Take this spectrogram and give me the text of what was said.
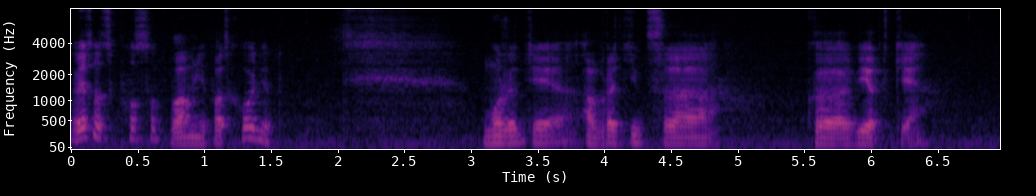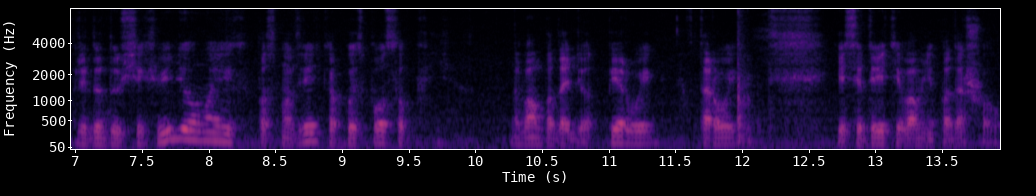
этот способ вам не подходит. Можете обратиться к ветке предыдущих видео моих, посмотреть, какой способ вам подойдет. Первый, второй, если третий вам не подошел.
